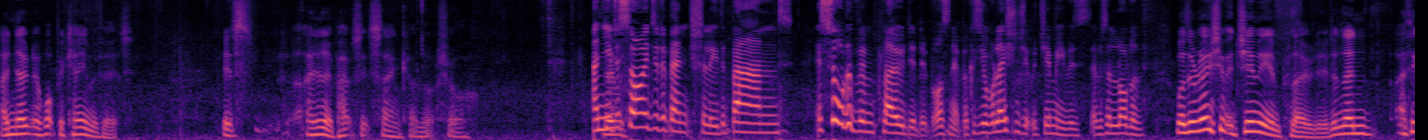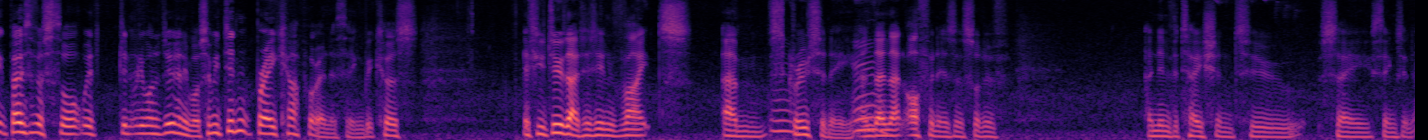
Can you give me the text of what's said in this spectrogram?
I don't know what became of it. It's, I don't know, perhaps it sank, I'm not sure. And you There decided eventually the band. It sort of imploded, it wasn't it? Because your relationship with Jimmy was there was a lot of Well, the relationship with Jimmy imploded, and then I think both of us thought we didn't really want to do it anymore. So we didn't break up or anything because if you do that, it invites um, Mm. scrutiny, Mm. and then that often is a sort of an invitation to say things in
